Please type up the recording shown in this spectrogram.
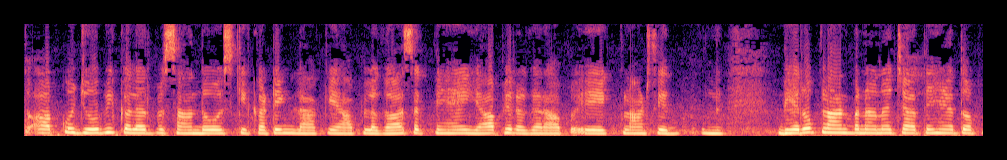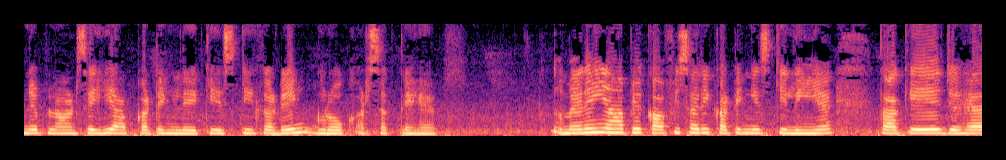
तो आपको जो भी कलर पसंद हो, इसकी कटिंग ला के आप लगा सकते हैं, या फिर अगर आप एक प्लांट से ढेरों प्लांट बनाना चाहते हैं तो अपने प्लांट से ही आप कटिंग लेके इसकी कटिंग ग्रो कर सकते हैं। तो मैंने यहाँ पे काफ़ी सारी कटिंग इसकी ली है ताकि जो है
